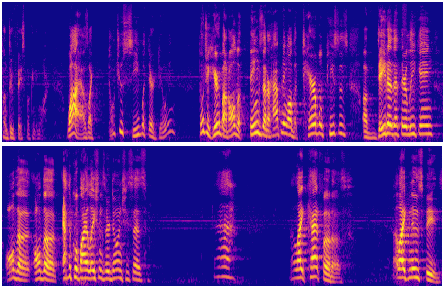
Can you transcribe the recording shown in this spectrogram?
Don't do Facebook anymore. Why? I was like, don't you see what they're doing? Don't you hear about all the things that are happening, all the terrible pieces of data that they're leaking, all the, all the ethical violations they're doing? She says, ah, I like cat photos. I like news feeds.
